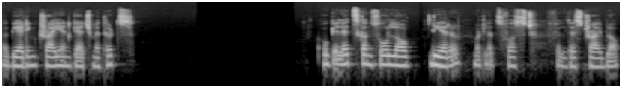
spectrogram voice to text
I'll be adding try and catch methods. Okay let's console log the error but let's first fill this try block.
